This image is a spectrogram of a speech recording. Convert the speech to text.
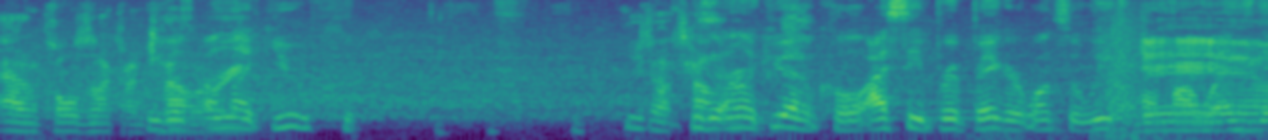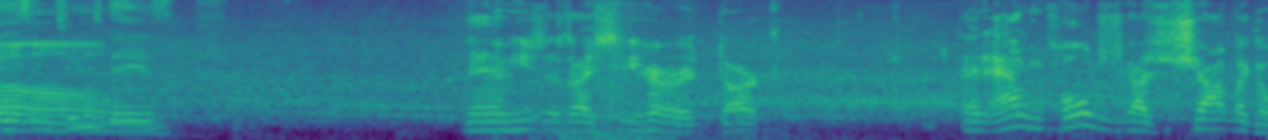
Adam Cole's not going He to goes, tolerate. unlike you. He's not He tolerating unlike you. Adam Cole, I see Britt Baker once a week on my Wednesdays and Tuesdays. Damn, he says I see her at dark. And Adam Cole just got shot like a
